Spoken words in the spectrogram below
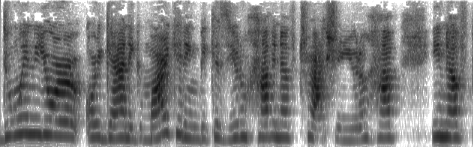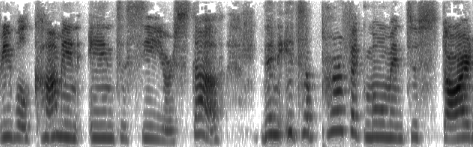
doing your organic marketing because you don't have enough traction, you don't have enough people coming in to see your stuff, then it's a perfect moment to start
